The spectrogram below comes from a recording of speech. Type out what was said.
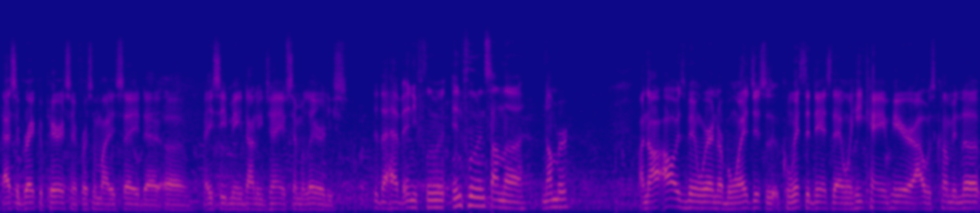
that's a great comparison for somebody to say that uh, they see me and Dominic James similarities. Did that have any flu- influence on the number? I know I've always been wearing number one. It's just a coincidence that when he came here, I was coming up.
